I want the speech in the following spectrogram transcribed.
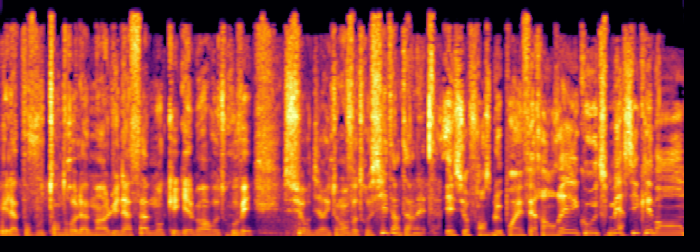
est là pour vous tendre la main. L'UNAFAM, donc également à retrouver sur directement votre site internet. Et sur francebleu.fr, on réécoute. Merci Clément.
